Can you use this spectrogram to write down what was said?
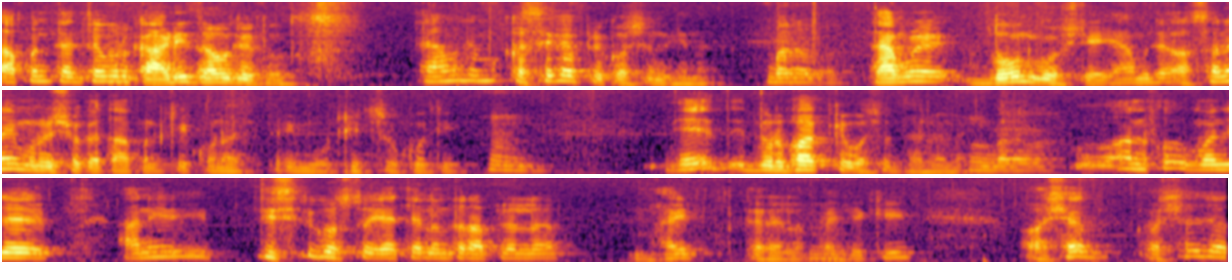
आपण त्यांच्यावर गाडी जाऊ देतो त्यामध्ये मग कसे काय प्रिकॉशन घेणं बरोबर. त्यामुळे दोन गोष्टी आहे. यामध्ये असं नाही म्हणू शकत आपण की कोणाची तरी मोठी चूक होती. हे दुर्भाग्यवशत झालेलं आहे. बरोबर. अनफो म्हणजे आणि तिसरी गोष्ट याच्यानंतर आपल्याला माहीत करायला पाहिजे की अशा अशा ज्या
